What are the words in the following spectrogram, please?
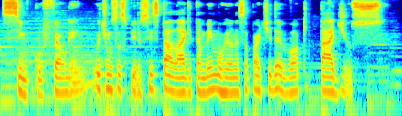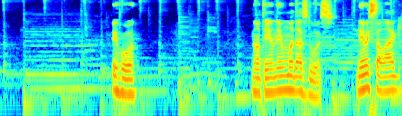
5. Felgen. Último suspiro. Se Stalag também morreu nessa partida, evoque Tadius. Errou. Não tenho nenhuma das duas. Nem o Stalag,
